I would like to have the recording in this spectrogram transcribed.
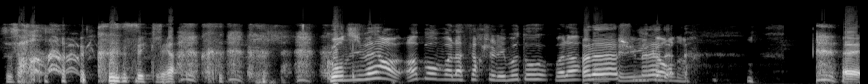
C'est ça. c'est clair. Cours d'hiver, ah bon, on va la faire chez les motos, voilà. Ah là je suis malade. Eh,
